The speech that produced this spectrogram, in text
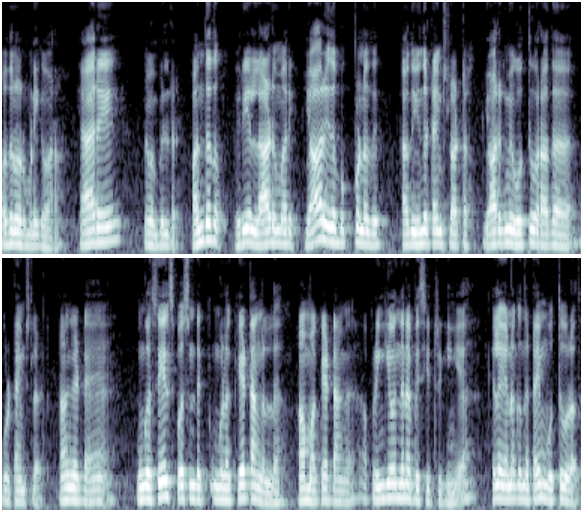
பதினோரு மணிக்கு வரான். யார்? நம்ம பில்டர் வந்ததும் பெரிய லாடு மாதிரி. யார் இதை புக் பண்ணது? அது இந்த டைம் ஸ்லாட்டா யாருக்குமே ஒத்து வராத ஒரு டைம் ஸ்லாட் நான் கேட்டேன் உங்கள் சேல்ஸ் பர்சன்ட்டு உங்களை கேட்டாங்கல்ல? ஆமாம் கேட்டாங்க. அப்புறம் இங்கே வந்து என்ன பேசிகிட்ருக்கீங்க இல்லை எனக்கு அந்த டைம் ஒத்து வராது.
